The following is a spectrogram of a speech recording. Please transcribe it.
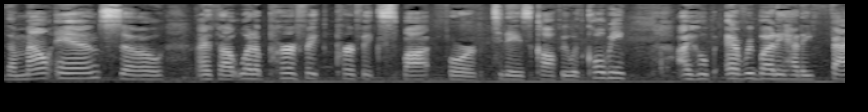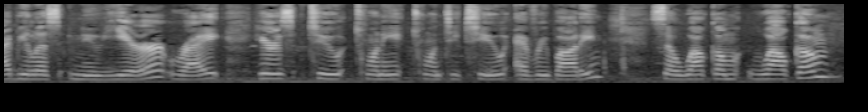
the mountain. So I thought, what a perfect, perfect spot for today's coffee with Colby. I hope everybody had a fabulous new year, right? Here's to 2022, everybody. So, welcome, welcome.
